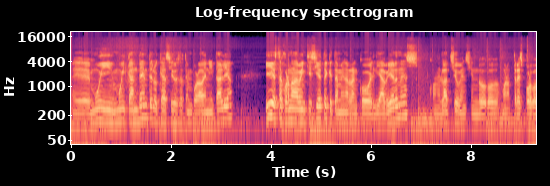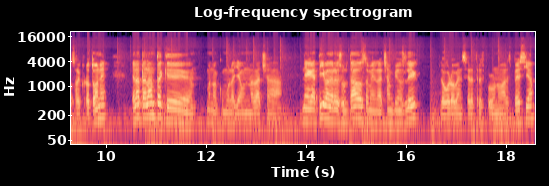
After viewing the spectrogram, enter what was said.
Eh, muy, muy candente lo que ha sido esta temporada en Italia. Y esta jornada 27 que también arrancó el día viernes con el Lazio venciendo bueno, 3 por 2 al Crotone. El Atalanta que bueno, acumula ya una racha negativa de resultados también en la Champions League. Logró vencer 3 por 1 al Spezia.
